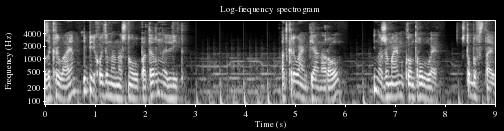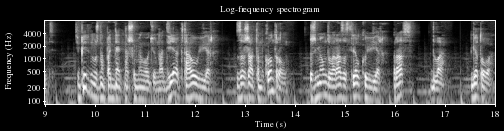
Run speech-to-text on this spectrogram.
Закрываем и переходим на наш новый паттерн Lead. Открываем Piano Roll и нажимаем Ctrl-V, чтобы вставить. Теперь нужно поднять нашу мелодию на 2 октавы вверх. Зажатым Ctrl жмем два раза стрелку вверх. Раз, два. Готово.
